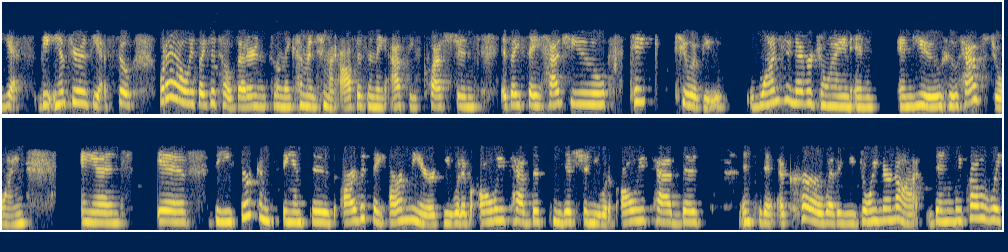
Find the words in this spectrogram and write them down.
Yes, the answer is yes. So, what I always like to tell veterans when they come into my office and they ask these questions is I say, had you take two of you, one who never joined and and you who has joined, and if the circumstances are the same, are mirrored, you would have always had this condition, you would have always had this incident occur, whether you joined or not, then we probably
